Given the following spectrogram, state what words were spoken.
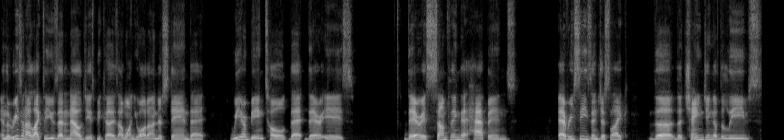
And the reason I like to use that analogy is because I want you all to understand that we are being told that there is there is something that happens every season just like the the changing of the leaves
